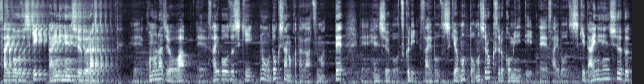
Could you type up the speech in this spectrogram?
サイボーズ式第二編集部ラジオ、えーこのラジオは、えーサイボーズ式の読者の方が集まって、えー編集部を作りサイボーズ式をもっと面白くするコミュニティ、えーサイボーズ式第二編集部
